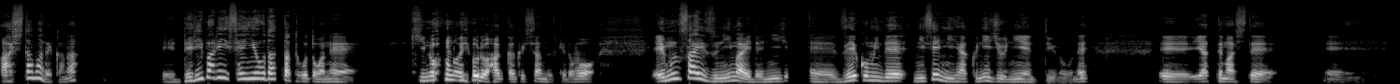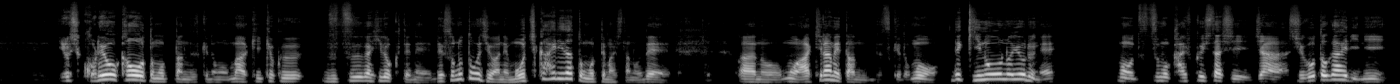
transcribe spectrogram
明日までかな、え、デリバリー専用だったってことはね、昨日の夜発覚したんですけども、M サイズ2枚でに、えー、税込みで2222円っていうのをね、えー、やってまして、えー、よし、これを買おうと思ったんですけども、まあ結局頭痛がひどくてね、で、その当時はね、持ち帰りだと思ってましたので、あの、もう諦めたんですけども、で、昨日の夜ね、もう頭痛も回復したし、じゃあ仕事帰りに、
